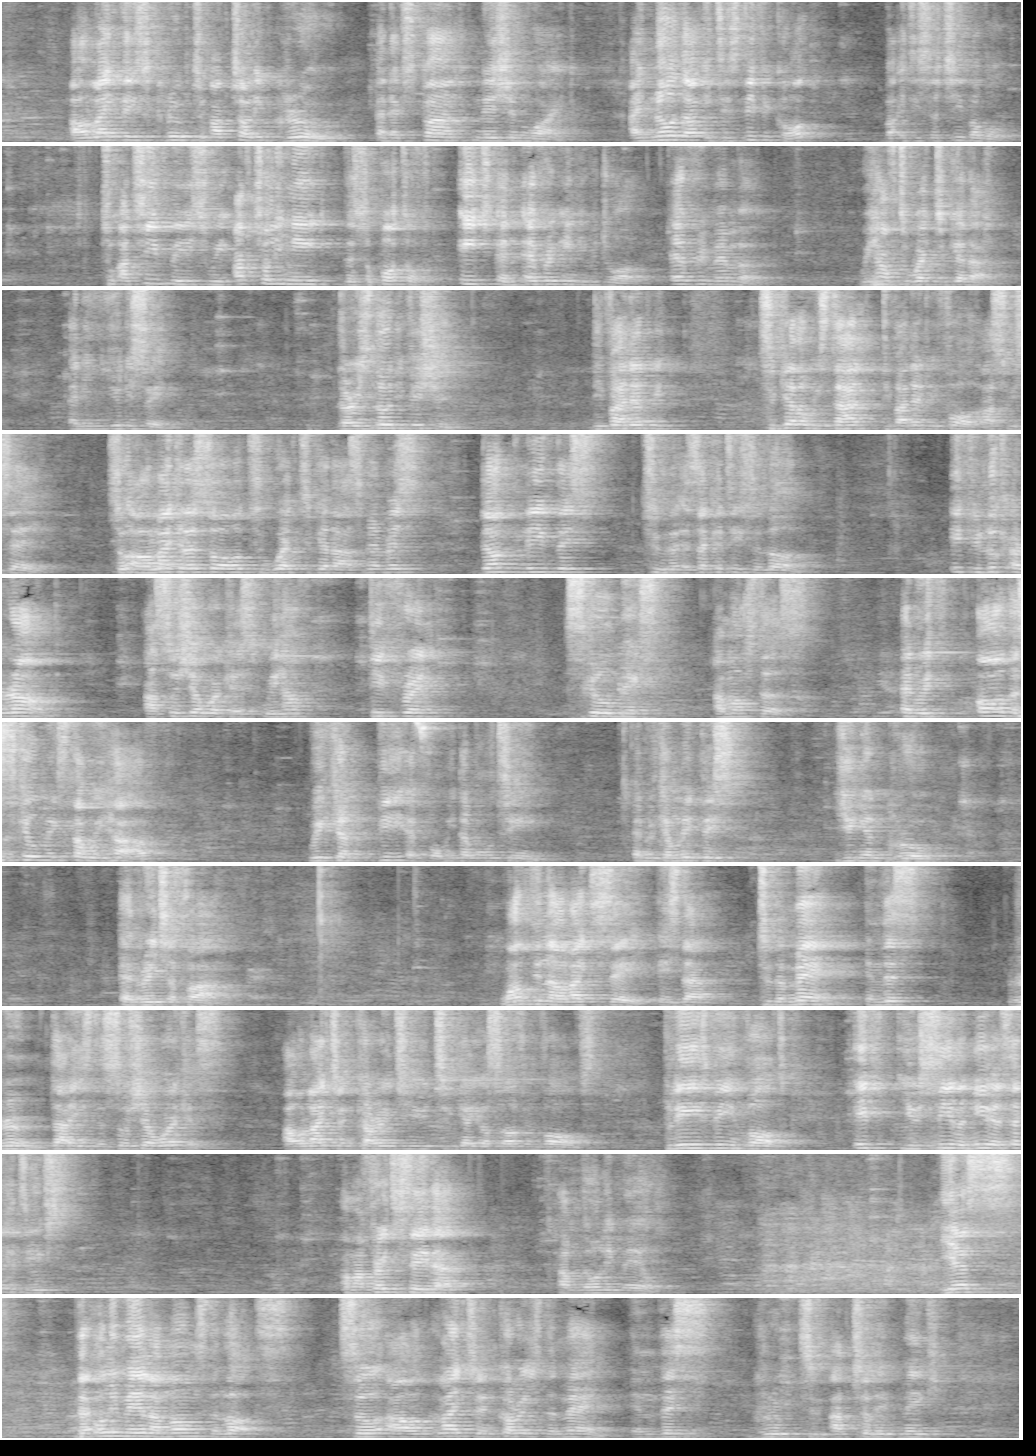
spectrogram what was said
I would like this group to actually grow and expand nationwide. I know that it is difficult, but it is achievable. To achieve this, we actually need the support of each and every individual, every member. We have to work together and in unison. There is no division. Divided Together we stand, divided we fall, as we say. So I would like us all to work together as members. Don't leave this to the executives alone. If you look around as social workers, we have different skill mix amongst us. And with all the skill mix that we have, we can be a formidable team. And we can make this union grow and reach afar. One thing I would like to say is that to the men in this room, that is the social workers. I would like to encourage you to get yourself involved. Please be involved. If you see the new executives, I'm afraid to say that I'm the only male. Yes, the only male amongst the lot. So I would like to encourage the men in this group to actually make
